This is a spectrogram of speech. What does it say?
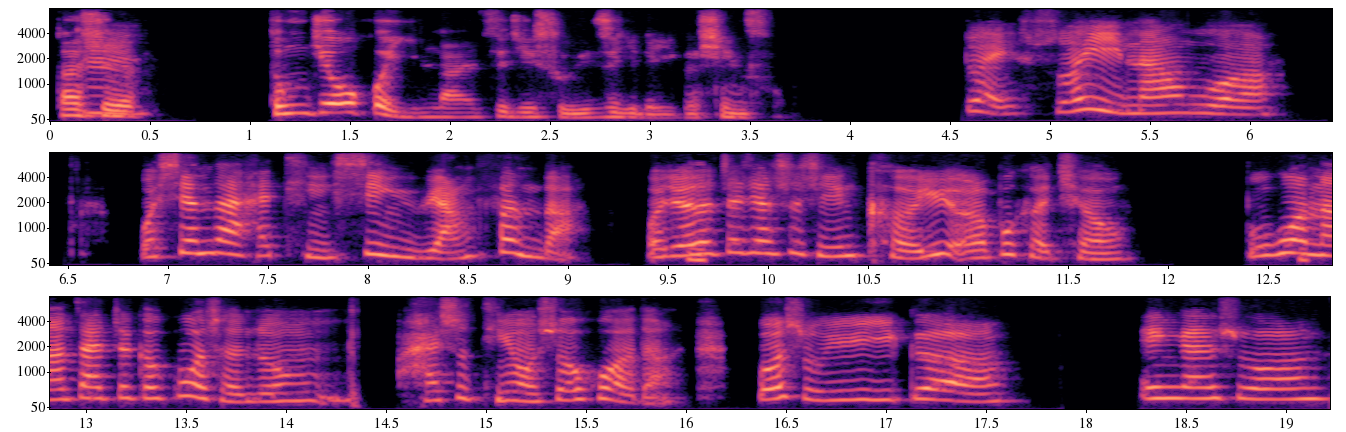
但是。终究会迎来自己属于自己的一个幸福。对，所以呢，我我现在还挺信缘分的。我觉得这件事情可遇而不可求。不过呢，在这个过程中还是挺有收获的。我属于一个应该说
